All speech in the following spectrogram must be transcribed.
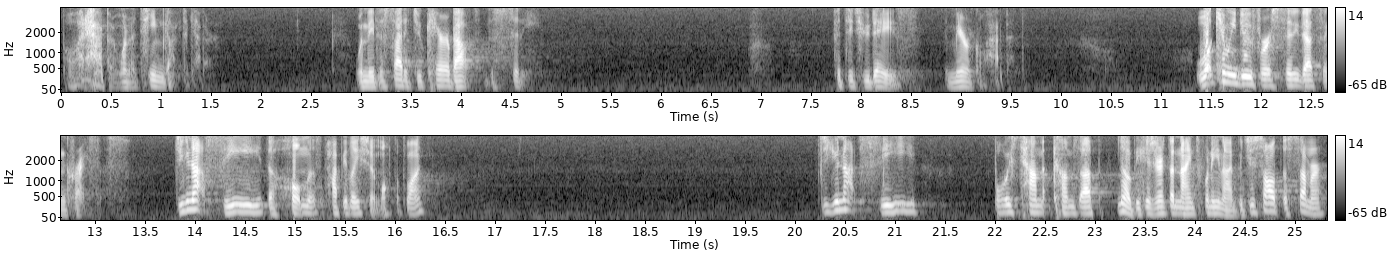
But what happened when a team got together? When they decided to care about the city 52 days, a miracle happened. What can we do for a city that's in crisis? Do you not see the homeless population multiplying? Do you not see Boys Town that comes up? No, because you're at the 929, but you saw it this summer.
